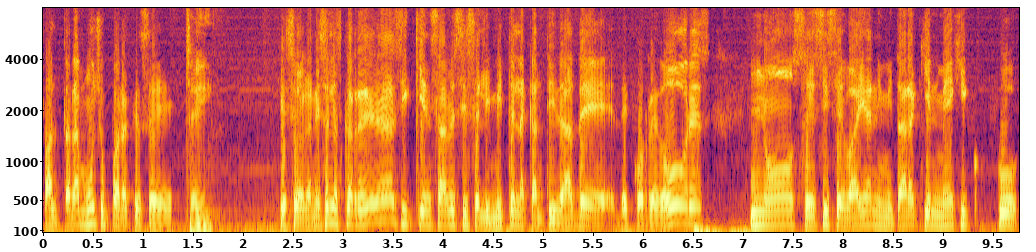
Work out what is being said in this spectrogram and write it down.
faltará mucho para que se que se organicen las carreras y quién sabe si se limite la cantidad de, corredores. No sé si se vayan a limitar aquí en México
